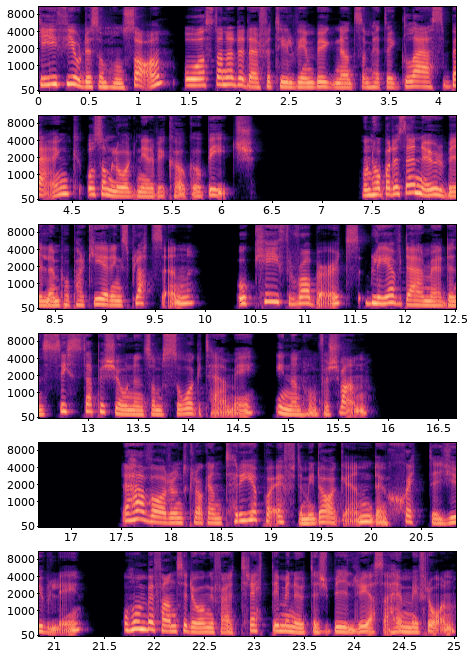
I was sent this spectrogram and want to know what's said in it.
Keith gjorde som hon sa och stannade därför till vid en byggnad som hette Glass Bank och som låg nere vid Cocoa Beach. Hon hoppade sen ur bilen på parkeringsplatsen och Keith Roberts blev därmed den sista personen som såg Tammy innan hon försvann. Det här var runt klockan tre på eftermiddagen den 6 juli och hon befann sig då ungefär 30 minuters bilresa hemifrån.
